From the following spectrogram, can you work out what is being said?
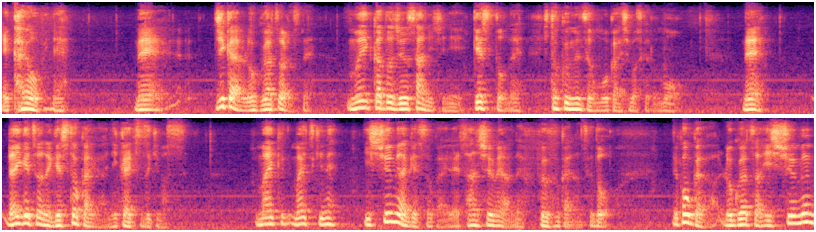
え火曜日ね。ね、次回は6月はですね、6日と13日にゲストをね、一組ずつお迎えしますけども、ね、来月はね、ゲスト会が2回続きます。毎毎月ね、1週目はゲスト会で、3週目はね、夫婦会なんですけど、で今回は6月は1週目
